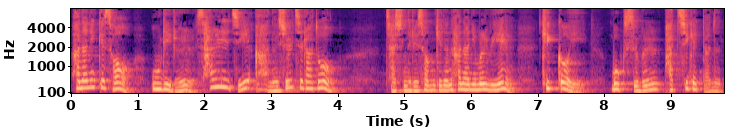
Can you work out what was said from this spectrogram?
하나님께서 우리를 살리지 않으실지라도 자신들이 섬기는 하나님을 위해 기꺼이 목숨을 바치겠다는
